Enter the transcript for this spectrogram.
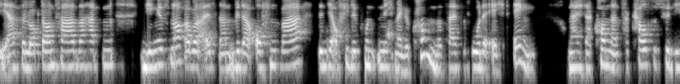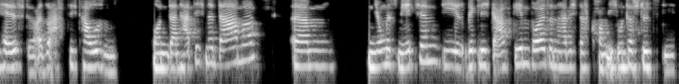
die erste Lockdown-Phase hatten, ging es noch, aber als dann wieder offen war, sind ja auch viele Kunden nicht mehr gekommen. Das heißt, es wurde echt eng. Und dann habe ich gesagt, komm, dann verkauf es für die Hälfte, also 80.000. Und dann hatte ich eine Dame, ähm, ein junges Mädchen, die wirklich Gas geben wollte. Und dann habe ich gedacht, komm, ich unterstütze die.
